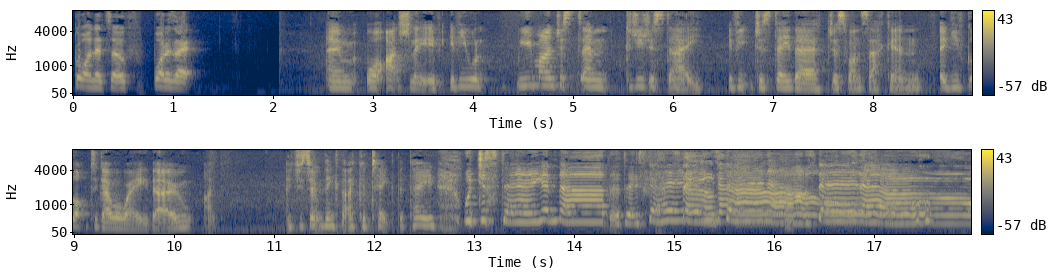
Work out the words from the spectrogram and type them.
Go on then, Soph. What is it? Um, well, actually, if, if you would, you mind just um, could you just stay? If you just stay there, just one second. If you've got to go away, though, I, I just don't think that I could take the pain. Would you stay another day? Stay, stay now, stay now, stay now.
